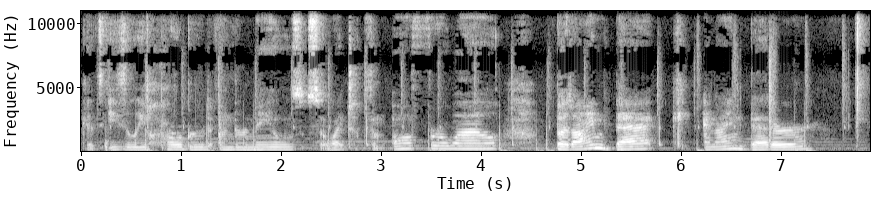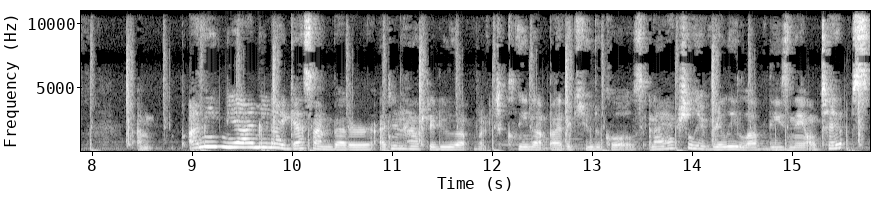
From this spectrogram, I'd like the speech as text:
gets easily harbored under nails so I took them off for a while. But I'm back and I'm better. I'm I mean yeah I mean I guess I'm better. I didn't have to do that much cleanup by the cuticles and I actually really love these nail tips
